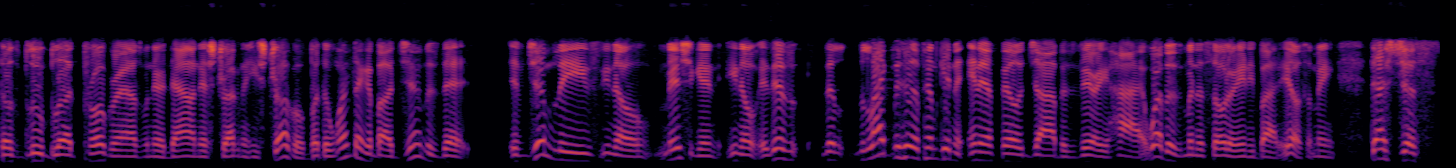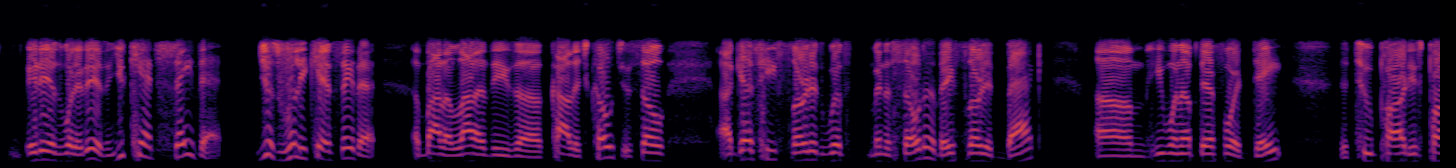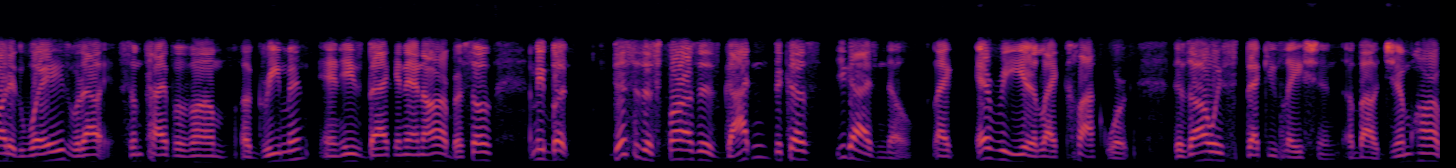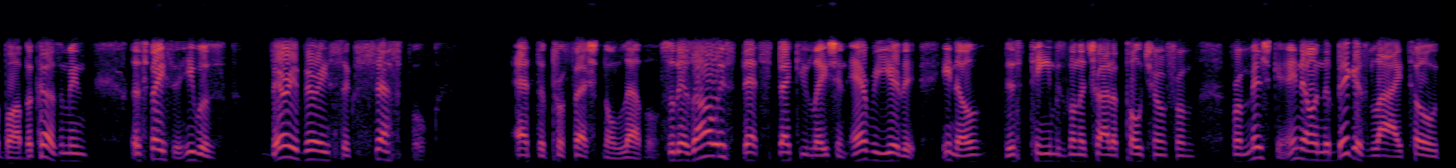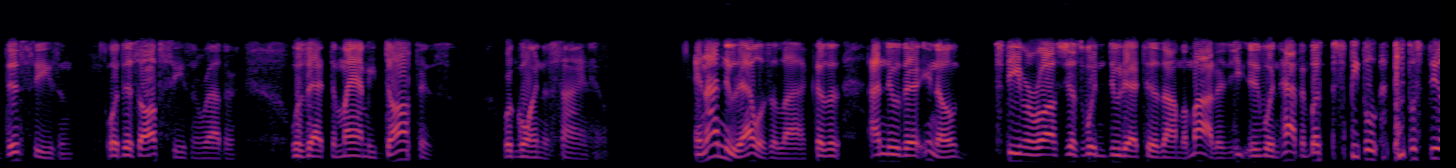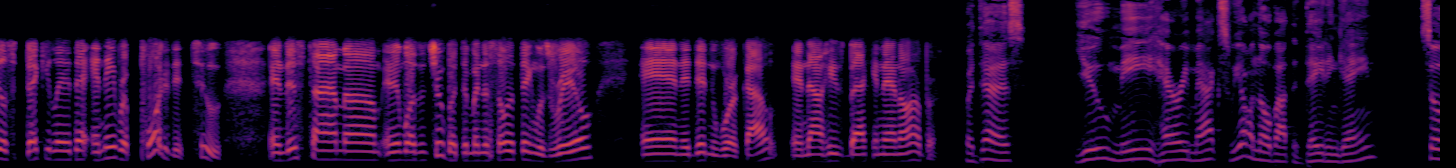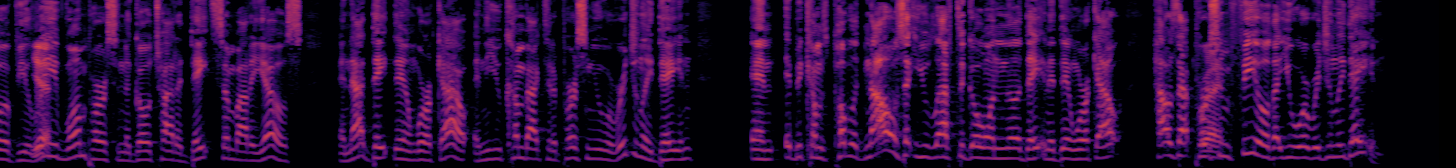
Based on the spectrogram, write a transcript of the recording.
those blue blood programs when they're down there struggling. He struggled, but the one thing about Jim is that if Jim leaves, you know, Michigan, you know, there's the the likelihood of him getting an NFL job is very high, whether it's Minnesota or anybody else. I mean, that's just it is what it is, and you can't say that. You just really can't say that about a lot of these uh, college coaches. So I guess he flirted with Minnesota. They flirted back. Um, he went up there for a date. The two parties parted ways without some type of um, agreement, and he's back in Ann Arbor. So, I mean, but this is as far as it's gotten because you guys know, like every year, like clockwork, there's always speculation about Jim Harbaugh because, I mean, let's face it, he was very, very successful at the professional level. So there's always that speculation every year that you know this team is going to try to poach him from from Michigan. You know, and the biggest lie told this season or this off season rather was that the Miami Dolphins were going to sign him, and I knew that was a lie because I knew that you know Stephen Ross just wouldn't do that to his alma mater. It wouldn't happen. But people people still speculated that, and they reported it too. And this time, um, and it wasn't true. But the Minnesota thing was real, and it didn't work out. And now he's back in Ann Arbor. But Des, you, me, Harry, Max, we all know about the dating game. So if you Yeah. leave one person to go try to date somebody else, and that date didn't work out, and then you come back to the person you were originally dating, and it becomes public knowledge that you left to go on another date and it didn't work out, how does that person Right. feel that you were originally dating?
